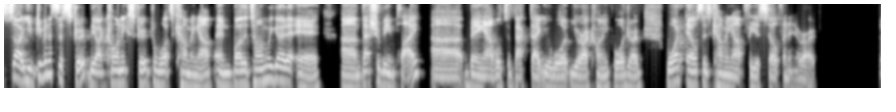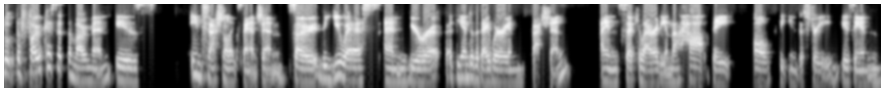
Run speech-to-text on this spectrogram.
So you've given us the scoop, the iconic scoop for what's coming up. And by the time we go to air, um, that should be in play, uh, being able to backdate your, your iconic wardrobe. What else is coming up for yourself and AirRobe? Look, the focus at the moment is international expansion. So the US and Europe, at the end of the day, we're in fashion and circularity and the heartbeat of the industry is in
